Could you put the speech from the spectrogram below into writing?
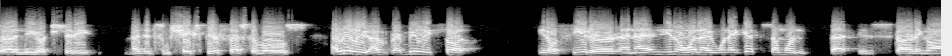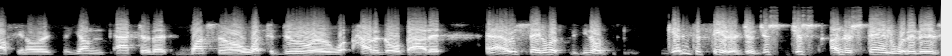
uh, in New York City. I did some Shakespeare festivals. I really, I, really thought, you know, theater, and I, you know, when I when I get someone that is starting off, you know, a young actor that wants to know what to do or what, how to go about it, and I always say, look, you know, get into theater. Just just understand what it is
